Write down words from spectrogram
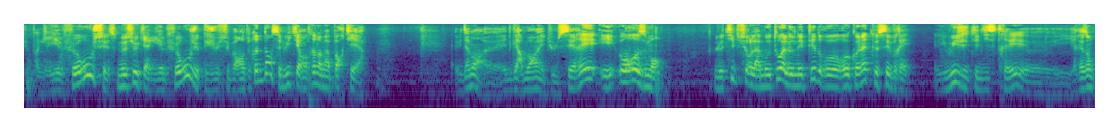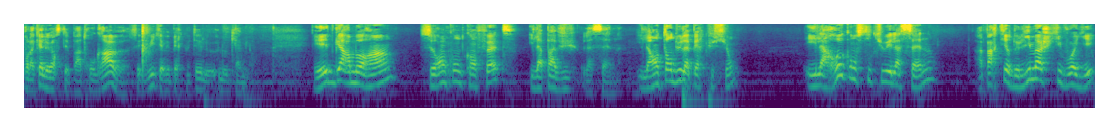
Je n'ai pas grillé le feu rouge, c'est ce monsieur qui a grillé le feu rouge, et puis je ne suis pas rentré dedans, c'est lui qui est rentré dans ma portière. Évidemment, euh, Edgar Morin est ulcéré, et heureusement, le type sur la moto a l'honnêteté de reconnaître que c'est vrai. Et oui, j'étais distrait, euh, raison pour laquelle d'ailleurs c'était pas trop grave, c'est lui qui avait percuté le camion. Et Edgar Morin se rend compte qu'en fait, il n'a pas vu la scène. Il a entendu la percussion et il a reconstitué la scène à partir de l'image qu'il voyait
